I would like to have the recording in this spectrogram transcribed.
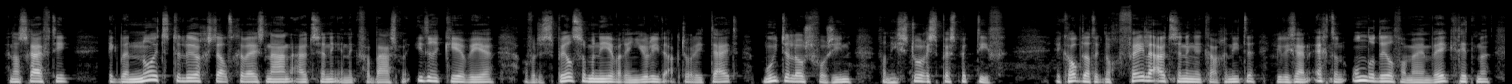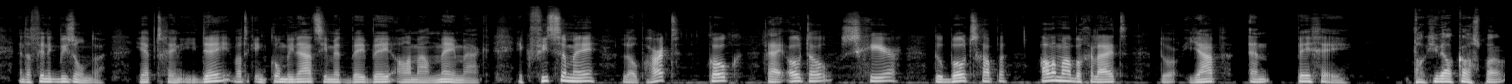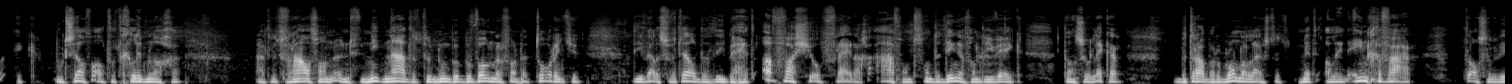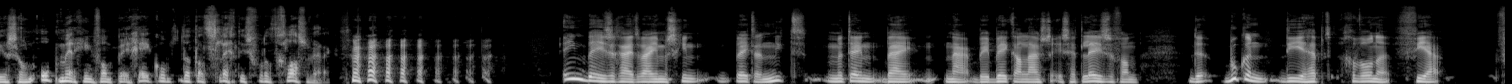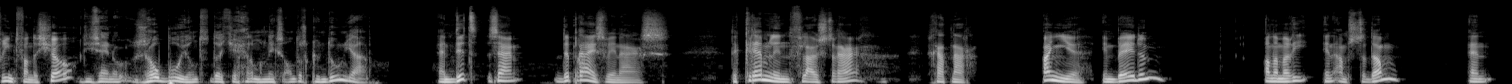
En dan schrijft hij: Ik ben nooit teleurgesteld geweest na een uitzending en ik verbaas me iedere keer weer over de speelse manier waarin jullie de actualiteit moeiteloos voorzien van historisch perspectief. Ik hoop dat ik nog vele uitzendingen kan genieten. Jullie zijn echt een onderdeel van mijn weekritme en dat vind ik bijzonder. Je hebt geen idee wat ik in combinatie met BB allemaal meemaak. Ik fiets ermee, loop hard, kook, rij auto, scheer, doe boodschappen, allemaal begeleid door Jaap en PG. Dankjewel Caspar. Ik moet zelf altijd glimlachen uit het verhaal van een niet nader te noemen bewoner van het torentje. Die wel eens vertelde dat hij bij het afwasje op vrijdagavond van de dingen van die week dan zo lekker betrouwbare bronnen luistert met alleen één gevaar. Dat als er weer zo'n opmerking van PG komt dat dat slecht is voor het glaswerk. Eén bezigheid waar je misschien beter niet meteen bij naar BB kan luisteren is het lezen van de boeken die je hebt gewonnen via Vriend van de Show. Die zijn ook zo boeiend dat je helemaal niks anders kunt doen, ja. En dit zijn de prijswinnaars. De Kremlin-fluisteraar gaat naar Anje in Bedum, Annemarie in Amsterdam en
